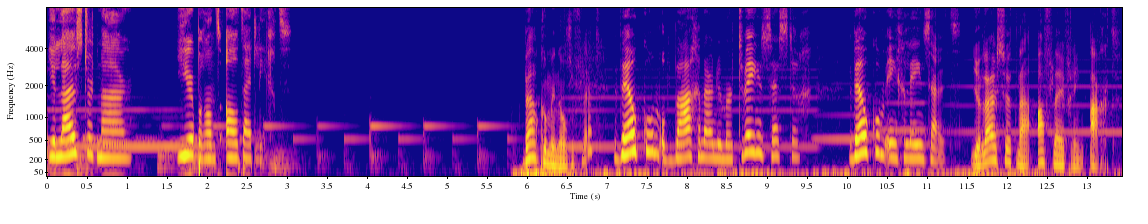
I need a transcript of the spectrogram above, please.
Je luistert naar Hier brandt altijd licht. Welkom in onze flat. Welkom op Wagenaar nummer 62. Welkom in Geleen Zuid. Je luistert naar aflevering 8,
